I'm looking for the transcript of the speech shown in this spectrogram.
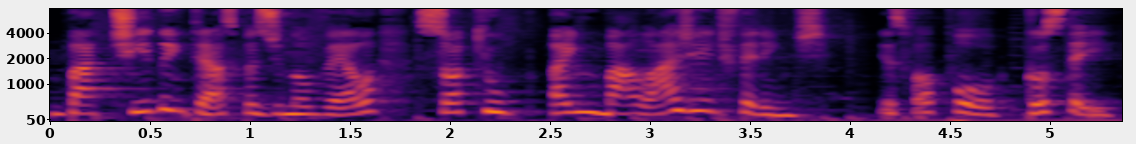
batida, entre aspas, de novela, só que o, a embalagem é diferente. E você fala, pô, gostei.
